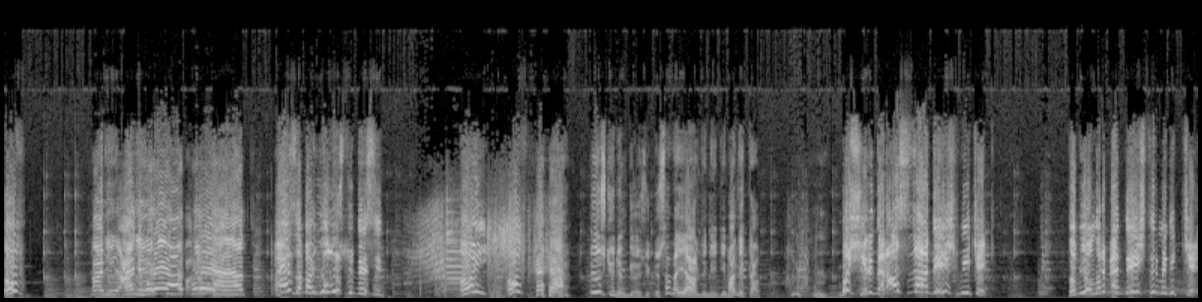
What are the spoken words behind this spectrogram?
Of! Hadi, hadi buraya at, buraya at. Her zaman yol üstündesin. Ay, of! Ah, Üzgünüm gözlüklü sana yardım edeyim hadi kalk. Bu şirinler asla değişmeyecek. Tabii yolları ben değiştirmedikçe.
